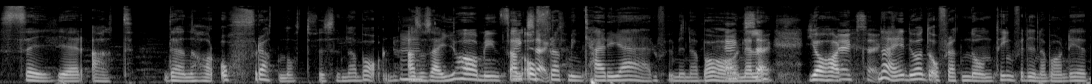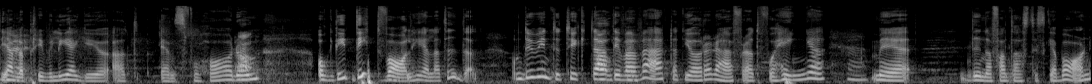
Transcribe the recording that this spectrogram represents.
säger att den har offrat något för sina barn. Alltså så här, jag har minsann Mm. Offrat min karriär för mina barn. Exakt. Eller jag har... Exakt. Nej, du har inte offrat någonting för dina barn. Det är ett jävla Nej. privilegium att ens få ha dem. Och det är ditt val hela tiden. Om du inte tyckte att det var Alltid. värt att göra det här för att få hänga med dina fantastiska barn,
